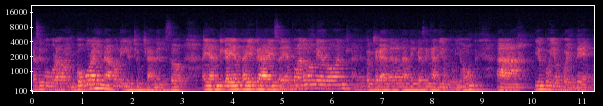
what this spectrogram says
Kasi buburahin, buburahin na ako ni YouTube channel. So, ayan, bigayan tayo guys. Ayan, kung ano mang meron, ayan, pagtsagaan na lang natin kasi nga yun po yung, ah, yun po yung pwede.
